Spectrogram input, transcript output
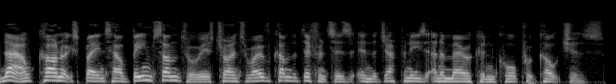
Now, Kana explains how Beam Suntory is trying to overcome the differences in the Japanese and American corporate cultures.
